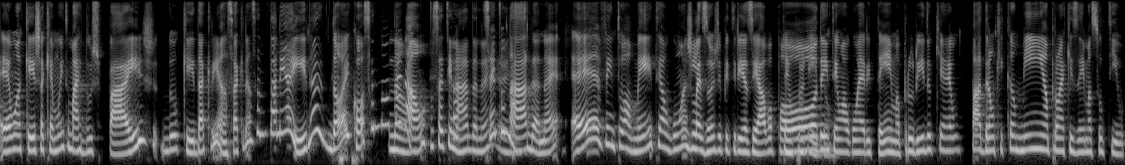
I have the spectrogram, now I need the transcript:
é, uma queixa que é muito mais dos pais do que da criança. A criança não tá nem aí, né? Dói, coça, Não, não, não sente nada, né? Sinto é. nada, né? Eventualmente, algumas lesões de pitiríase alba podem ter algum eritema, prurido, que é o padrão que caminha para um eczema sutil.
